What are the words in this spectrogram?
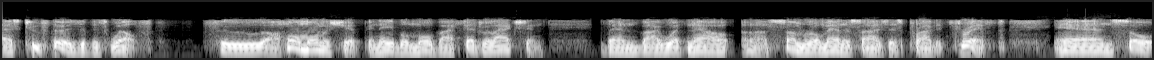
as two thirds of its wealth through uh, home ownership enabled more by federal action than by what now some romanticize as private thrift. And so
